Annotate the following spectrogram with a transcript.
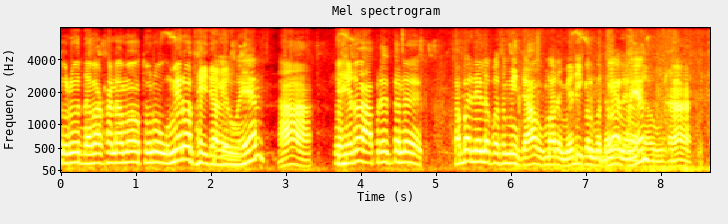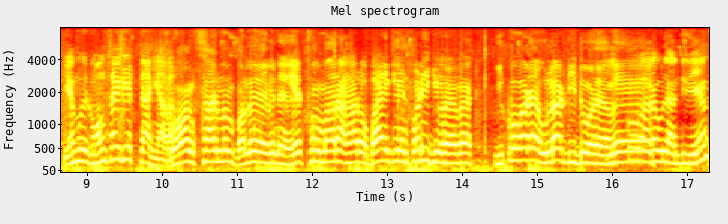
થોડો દવાખાનામાં થોડો ઉમેરો થઈ જાવે એમ? હા તો હેડો આપણે તને ખબર લઈ લો પછી મેં જાઉં મારે મેડિકલમાં દવા લેવા એમ? હા. એમ રોંગ સાઈડ જ તા અહીંયા આવા. રોંગ સાઈડમાં ભલે હવે ને હેઠો મારા હારો બાઈક લઈને પડી ગયો હે હવે ઇકો વાળાએ ઉલાડ દીધો હે હવે. વાળા ઉલાડ દીધો એમ?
